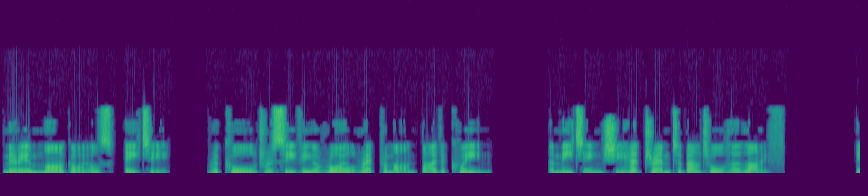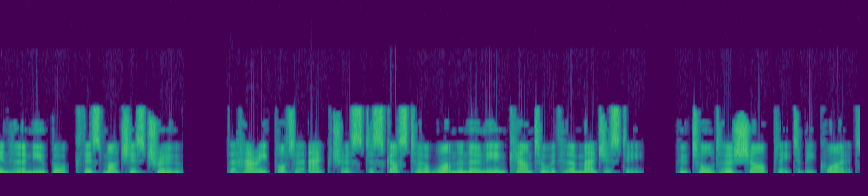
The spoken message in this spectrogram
Miriam Margolyes, 80, recalled receiving a royal reprimand by the Queen, a meeting she had dreamt about all her life. In her new book This Much Is True, the Harry Potter actress discussed her one and only encounter with Her Majesty, who told her sharply to be quiet.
